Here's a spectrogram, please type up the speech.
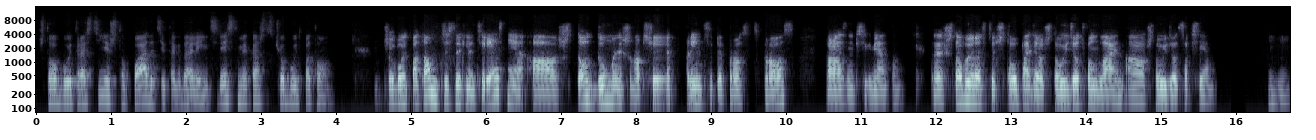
что будет расти, что падать и так далее. Интереснее, мне кажется, что будет потом. Что будет потом, действительно интереснее. А что думаешь вообще, в принципе, про спрос по разным сегментам? То есть, что вырастет, что упадет, что уйдет в онлайн, а что уйдет совсем? Угу.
